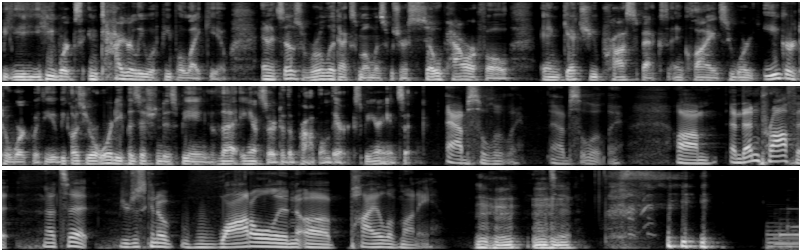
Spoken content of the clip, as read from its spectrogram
he, he works entirely with people like you. And it's those Rolodex moments which are so powerful and get you prospects and clients who are eager to work with you because you're already positioned as being the answer to the problem they're experiencing. Absolutely. Absolutely. Um, and then profit. That's it. You're just going to waddle in a pile of money. Mm-hmm, That's mm-hmm. it.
